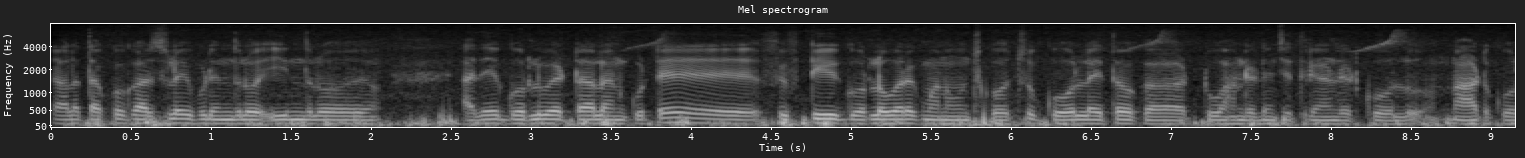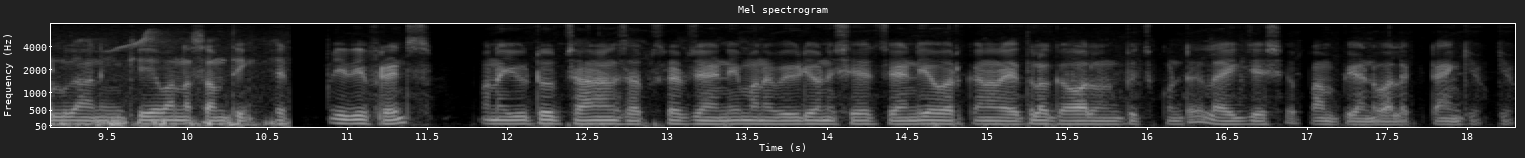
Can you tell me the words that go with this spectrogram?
చాలా తక్కువ ఖర్చులో ఇప్పుడు ఇందులో ఇందులో అదే గొర్రెలు పెట్టాలనుకుంటే ఫిఫ్టీ గొర్రెల వరకు మనం ఉంచుకోవచ్చు. కోళ్ళు అయితే ఒక టూ హండ్రెడ్ నుంచి త్రీ హండ్రెడ్ కోళ్ళు నాటు కోళ్ళు కానీ ఇంకేమన్నా సంథింగ్. ఇది ఫ్రెండ్స్ మన యూట్యూబ్ ఛానల్ సబ్స్క్రైబ్ చేయండి మన వీడియోని షేర్ చేయండి. ఎవరికైనా రైతులకు కావాలనిపించుకుంటే లైక్ చేసి పంపించండి వాళ్ళకి. Thank you.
